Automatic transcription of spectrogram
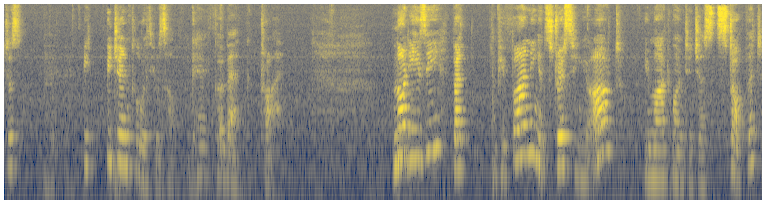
Just be, be gentle with yourself, okay? Go back, try. Not easy, but if you're finding it stressing you out, you might want to just stop it.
